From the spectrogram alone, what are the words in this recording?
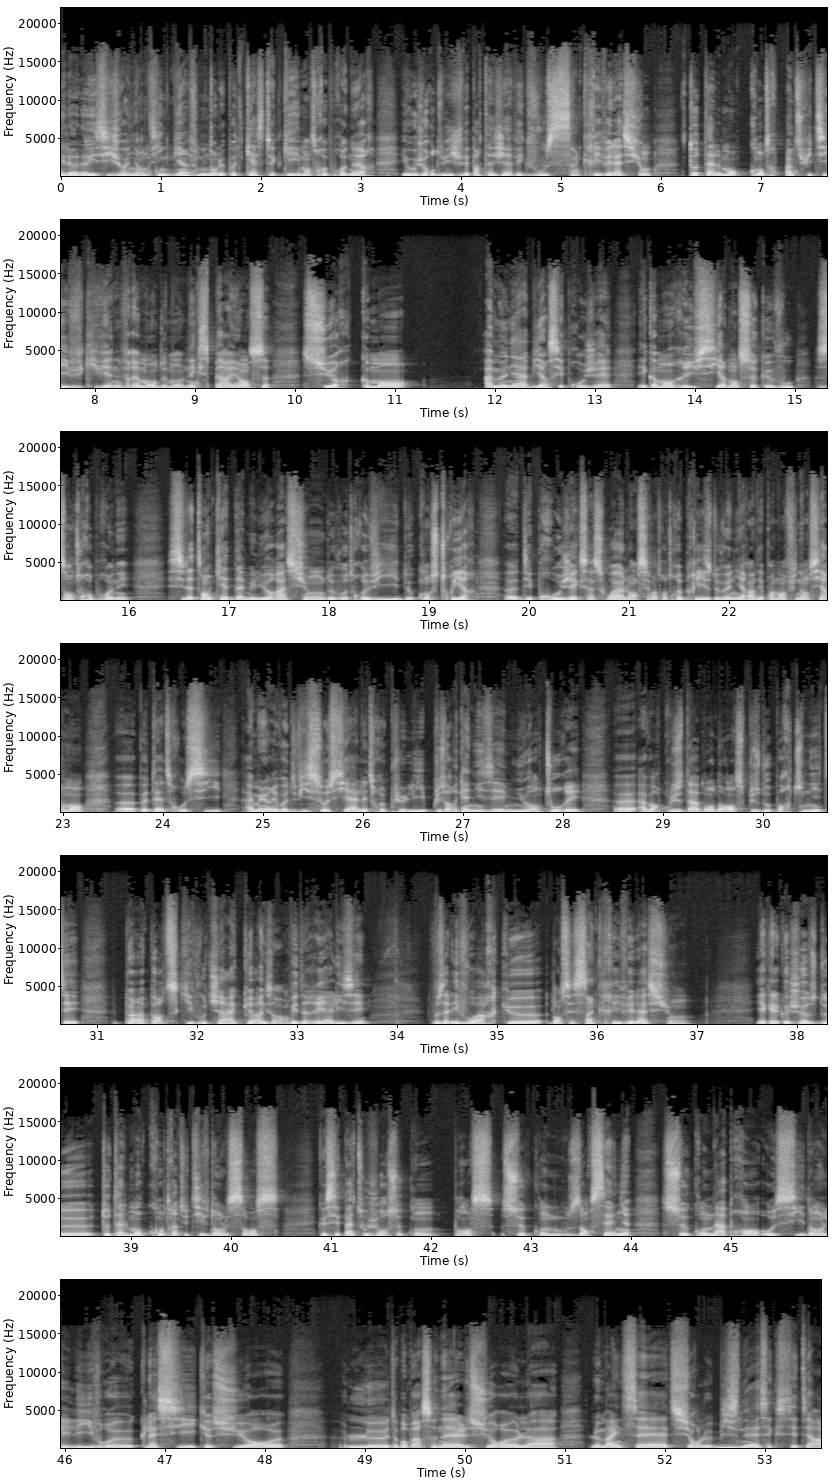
Hello, hello, ici Joanne Yangting, bienvenue dans le podcast Game Entrepreneur. Et aujourd'hui je vais partager avec vous 5 révélations totalement contre-intuitives qui viennent vraiment de mon expérience sur comment amener à bien ces projets et comment réussir dans ce que vous entreprenez. Si vous êtes en quête d'amélioration de votre vie, de construire euh, des projets, que ça soit lancer votre entreprise, devenir indépendant financièrement, euh, peut-être aussi améliorer votre vie sociale, être plus libre, plus organisé, mieux entouré, euh, avoir plus d'abondance, plus d'opportunités, peu importe ce qui vous tient à cœur et que vous avez envie de réaliser, vous allez voir que dans ces cinq révélations, il y a quelque chose de totalement contre-intuitif dans le sens que c'est pas toujours ce qu'on pense, ce qu'on nous enseigne, ce qu'on apprend aussi dans les livres classiques sur euh, le développement personnel, sur euh, la, le mindset, sur le business, etc.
